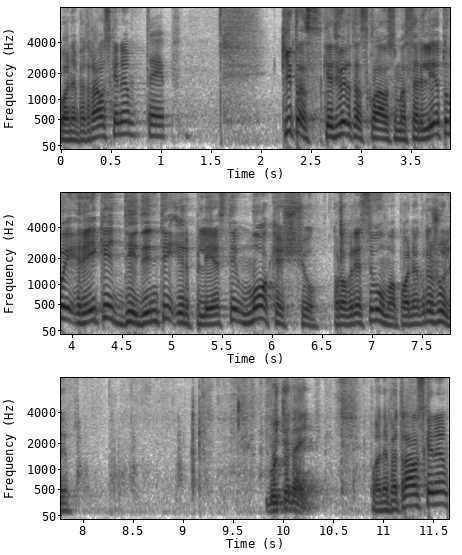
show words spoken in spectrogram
Pone Petrauskinė? Taip. Kitas, ketvirtas klausimas, ar Lietuvai reikia didinti ir plėsti mokesčių progresyvumą, ponė Gražulį? Būtinai. Pone Petrauskinė?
